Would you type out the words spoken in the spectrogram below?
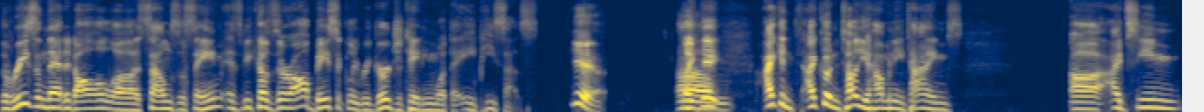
the reason that it all uh, sounds the same is because they're all basically regurgitating what the AP says. Yeah, Like they, Um, I can I couldn't tell you how many times uh, I've seen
